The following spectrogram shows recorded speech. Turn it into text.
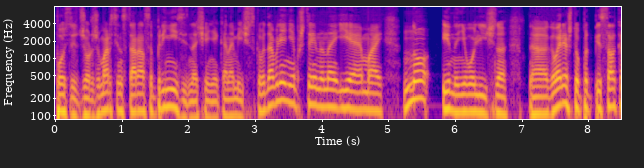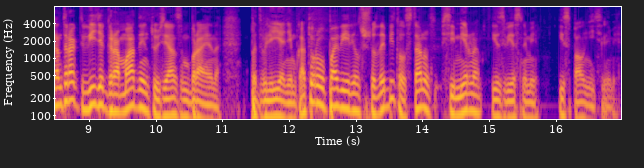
После Джордж Мартин старался принизить значение экономического давления Эпштейна на EMI, но и на него лично, э, говоря, что подписал контракт, видя громадный энтузиазм Брайана, под влиянием которого поверил, что The Beatles станут всемирно известными исполнителями.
